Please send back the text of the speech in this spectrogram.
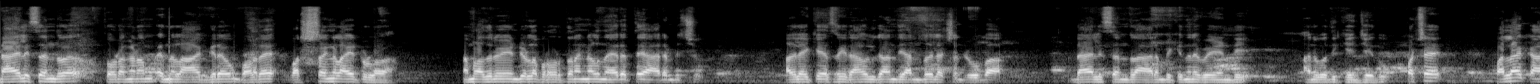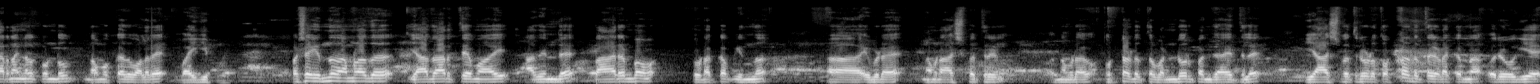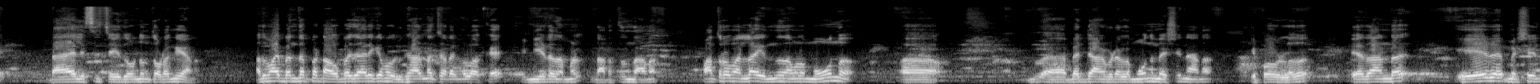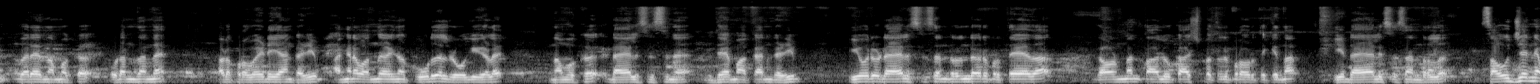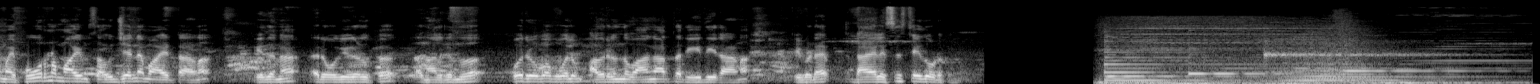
Dialysis centre തുടങ്ങണം എന്നുള്ള ആഗ്രഹം വളരെ വർഷങ്ങളായിട്ടുള്ളതാണ്. നമ്മൾ അതിനുവേണ്ടിയുള്ള പ്രവർത്തനങ്ങൾ നേരത്തെ ആരംഭിച്ചു. അതിലേക്ക് ശ്രീ രാഹുൽ ഗാന്ധി അൻപത് ലക്ഷം രൂപ ഡയാലിസ് സെന്റർ ആരംഭിക്കുന്നതിന് വേണ്ടി അനുവദിക്കുകയും ചെയ്തു. പക്ഷേ പല കാരണങ്ങൾ കൊണ്ടും നമുക്കത് വളരെ വൈകിപ്പോയി. പക്ഷേ ഇന്ന് നമ്മളത് യാഥാർത്ഥ്യമായി അതിന്റെ പ്രാരംഭ തുടക്കം ഇന്ന് ഇവിടെ നമ്മുടെ ആശുപത്രിയിൽ നമ്മുടെ തൊട്ടടുത്ത വണ്ടൂർ പഞ്ചായത്തിലെ ഈ ആശുപത്രിയോട് തൊട്ടടുത്ത് കിടക്കുന്ന ഒരു രോഗിയെ ഡയാലിസിസ് ചെയ്തുകൊണ്ടും തുടങ്ങുകയാണ്. അതുമായി ബന്ധപ്പെട്ട ഔപചാരിക ഉദ്ഘാടന ചടങ്ങുകളൊക്കെ പിന്നീട് നമ്മൾ നടത്തുന്നതാണ്. മാത്രവുമല്ല ഇന്ന് നമ്മൾ മൂന്ന് ബെഡാണ്. ഇവിടെയുള്ള മൂന്ന് മെഷീനാണ് ഇപ്പോൾ ഉള്ളത്. ഏതാണ്ട് ഏഴ് മെഷീൻ വരെ നമുക്ക് ഉടൻ തന്നെ അവിടെ പ്രൊവൈഡ് ചെയ്യാൻ കഴിയും. അങ്ങനെ വന്നു കഴിഞ്ഞാൽ കൂടുതൽ രോഗികളെ നമുക്ക് ഡയാലിസിസിന് വിധേയമാക്കാൻ കഴിയും. ഈ ഒരു ഡയാലിസിസ് സെന്ററിന്റെ ഒരു പ്രത്യേകത ഗവൺമെന്റ് താലൂക്ക് ആശുപത്രിയിൽ പ്രവർത്തിക്കുന്ന ഈ ഡയാലിസിസ് സെന്ററിൽ സൗജന്യമായി പൂർണമായും സൗജന്യമായിട്ടാണ് ഇതിന് രോഗികൾക്ക് നൽകുന്നത്. ഒരു രൂപ പോലും അവരിൽ നിന്ന് വാങ്ങാത്ത രീതിയിലാണ് ഇവിടെ ഡയാലിസിസ് ചെയ്തു കൊടുക്കുന്നത്.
